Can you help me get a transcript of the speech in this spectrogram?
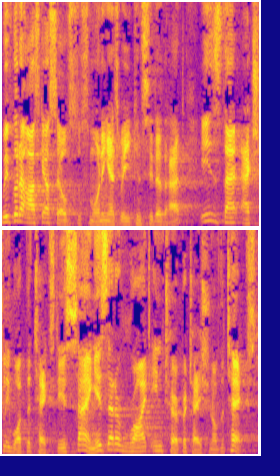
we've got to ask ourselves this morning as we consider that, is that actually what the text is saying? Is that a right interpretation of the text?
